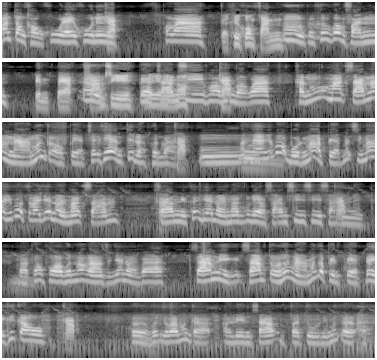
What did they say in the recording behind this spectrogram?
มันต้องเข้าคู่ใดคู่หนึงครับ เพราะว่าก็คือความฝันอือก็คือความฝันเป็นแปดเออสามสี่8 3 4พ่อครัเพิ่นบอกว่า คันมึงมัก3น้ำหนามึงก็เอา8ใช้แทนติล่ะเพิ่นว่าครับ อืมมันแม่นอยู่บ่บุญมา8มันสิมาอยู่บ่แต่ว่าย่าหน่อยมัก3ครับ3นี่คือย่าหน่อยมักอยู่แล้ว3 4 4ครับ3นี่บาดพ่อพอเพิ่นมาวางสิย่าหน่อยว่าสามนี่สามตัวข้างหน้ามันก็เป็นแปดได้คือเก่าครับ เออเพิ่นก็ว่ามันก็เอาเลนสามประตูนี่มันก็เอาแป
